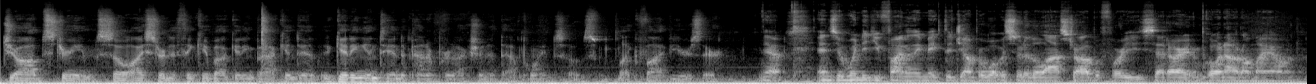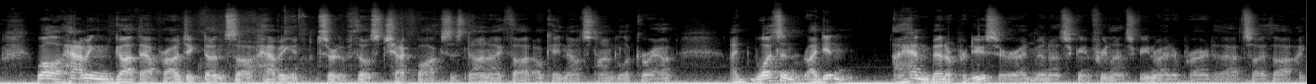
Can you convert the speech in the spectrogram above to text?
job stream. So I started thinking about getting back into getting into independent production at that point. So it was like five years there. Yeah. And so, when did you finally make the jump, or what was sort of the last straw before you said, "All right, I'm going out on my own"? Well, having got that project done, so having it, sort of those check boxes done, I thought, okay, now it's time to look around. I wasn't, I didn't, I hadn't been a producer. I'd been a screen, freelance screenwriter prior to that. So I thought, I,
